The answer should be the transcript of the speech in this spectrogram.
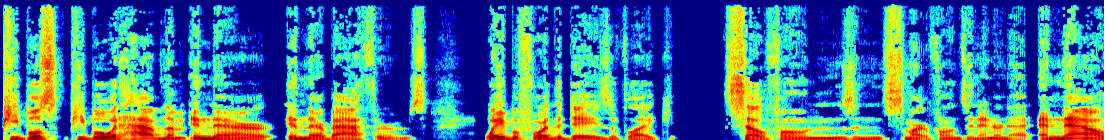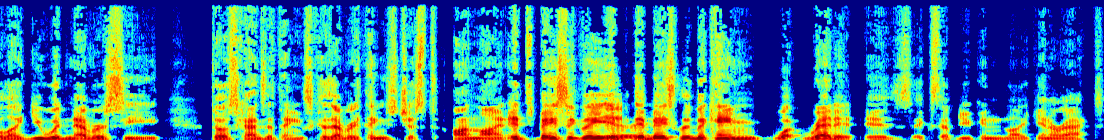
people's people would have them in their in their bathrooms way before the days of like cell phones and smartphones and internet. And now like you would never see those kinds of things because everything's just online. It's basically it, Yeah. it basically became what Reddit is, except you can like interact.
